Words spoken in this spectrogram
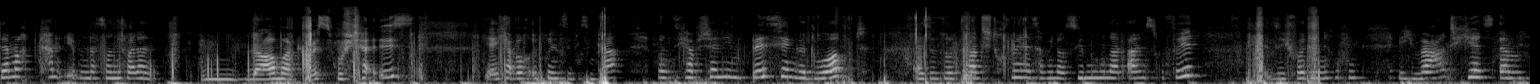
der macht, kann eben das noch nicht, weil er ein Lama Questbuscher ist. Ja, ich habe auch übrigens 17k. Und ich habe Shelly ein bisschen gedroppt. Also so 20 Trophäen. Jetzt habe ich noch 701 Trophäen. Also ich wollte nicht machen. Ich warte jetzt. Ähm,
